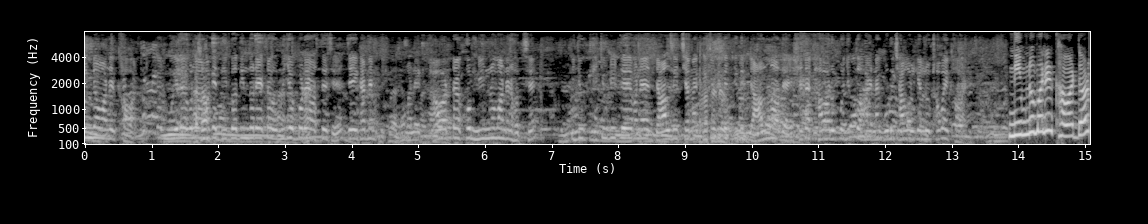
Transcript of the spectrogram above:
নিম্নমানের খাবার। মহিলাগুলো আমাকে দীর্ঘদিন ধরে একটা অভিযোগ করে আসতেছে যে এখানে মানে খাবারটা খুব নিম্নমানের হচ্ছে। কিছু খিচুড়িতে মানে ডাল দিচ্ছে না খিচুড়িতে যদি ডাল না দেয় সেটা খাওয়ার উপযুক্ত হয় না গরু ছাগলকে লোক সবাই খাওয়ায়। নিম্নমানের খাবার দেওয়ার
